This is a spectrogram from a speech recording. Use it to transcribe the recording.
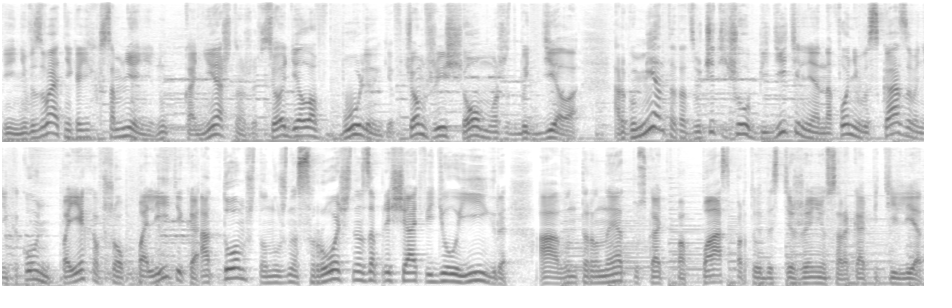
и не вызывает никаких сомнений. Ну, конечно же, все дело в буллинге, в чем же еще может быть дело? Аргумент этот звучит еще убедительнее на фоне высказываний какого-нибудь поехавшего политика о том, что нужно срочно запрещать видеоигры, а в интернет пускать по паспорту и достижению 45 лет.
